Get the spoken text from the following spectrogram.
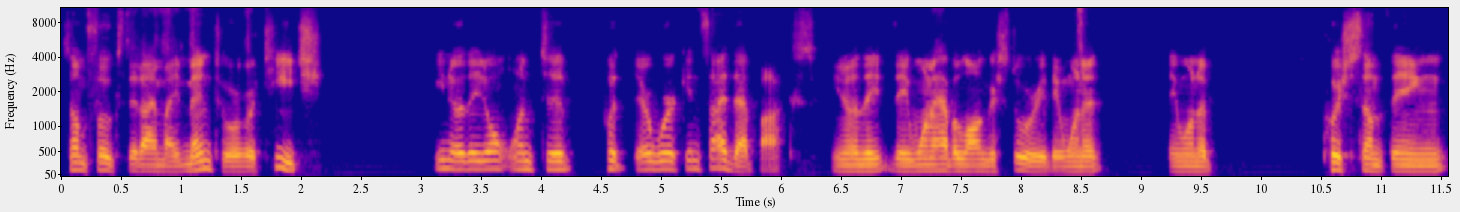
some folks that I might mentor or teach, you know, they don't want to put their work inside that box. You know, they, they want to have a longer story. They want to, they want to push something,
